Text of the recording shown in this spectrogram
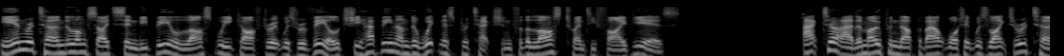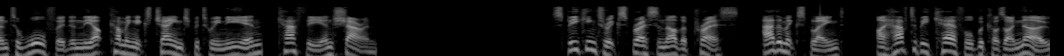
Ian returned alongside Cindy Beale last week after it was revealed she had been under witness protection for the last 25 years. Actor Adam opened up about what it was like to return to Walford and the upcoming exchange between Ian, Kathy and Sharon. Speaking to Express and other press, Adam explained, I have to be careful because I know,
